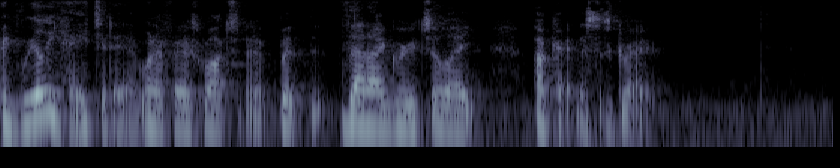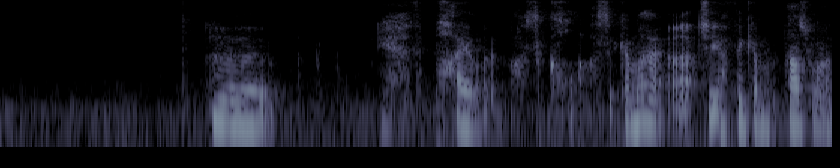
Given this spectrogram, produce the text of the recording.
I really hated it when I first watched it, but then I grew to like, okay, this is great. Uh, yeah, the pilot, a classic. I might actually, I think I'm, that's what I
